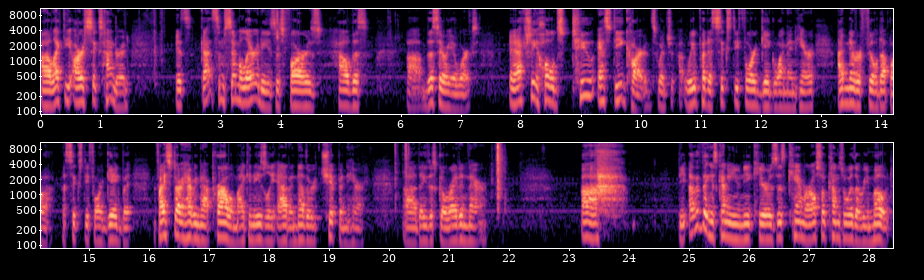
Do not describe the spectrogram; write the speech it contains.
uh, like the R600, it's got some similarities as far as how this uh, this area works. It actually holds two SD cards, which we put a 64 gig one in here. I've never filled up a, a 64 gig, but if I start having that problem, I can easily add another chip in here. Uh, they just go right in there. Uh, the other thing that's kind of unique here is this camera also comes with a remote.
